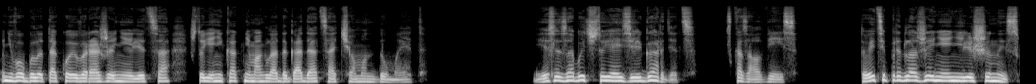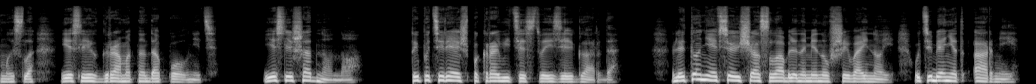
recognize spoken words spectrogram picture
У него было такое выражение лица, что я никак не могла догадаться, о чем он думает. «Если забыть, что я изельгардец», — сказал Вейс, «то эти предложения не лишены смысла, если их грамотно дополнить. Есть лишь одно «но». Ты потеряешь покровительство Изельгарда. Литония все еще ослаблена минувшей войной. У тебя нет армии,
